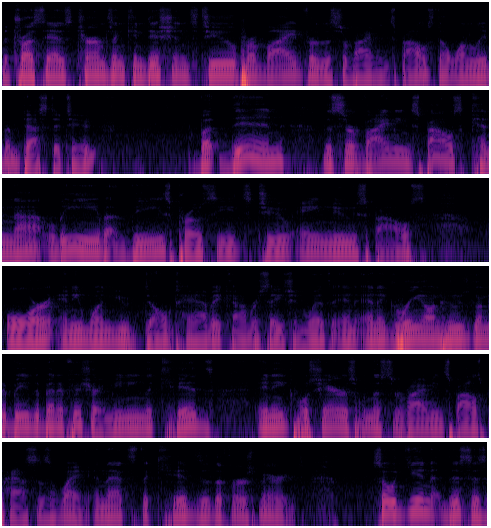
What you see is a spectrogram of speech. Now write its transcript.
The trust has terms and conditions to provide for the surviving spouse. Don't want to leave them destitute. But then the surviving spouse cannot leave these proceeds to a new spouse or anyone you don't have a conversation with and, and agree on who's going to be the beneficiary, meaning the kids in equal shares when the surviving spouse passes away, and that's the kids of the first marriage. So, again, this is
